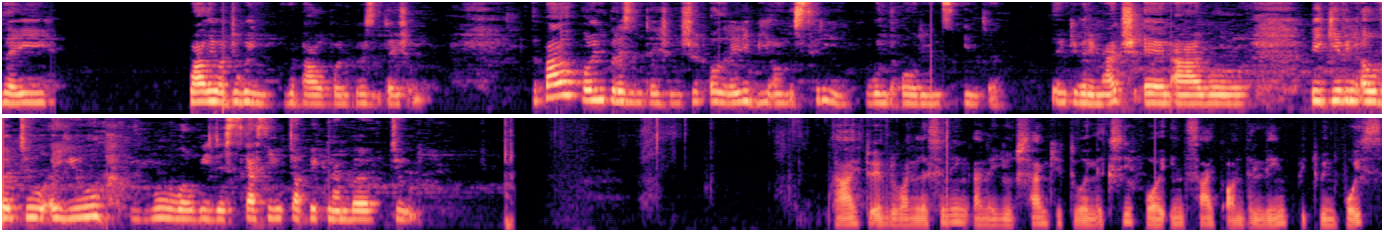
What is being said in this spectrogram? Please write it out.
they, while you are doing the PowerPoint presentation. The PowerPoint presentation should already be on the screen when the audience enter. Thank you very much, and I will be giving over to Ayub, who will be discussing topic number two. Hi to everyone listening, and a huge thank you to Alexi for insight on the link between voice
